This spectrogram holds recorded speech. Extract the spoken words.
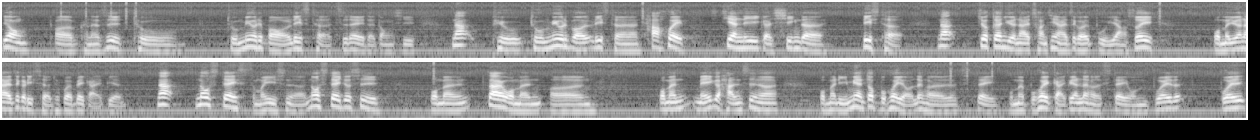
用呃可能是 to to mutable list 之类的东西。那 to to mutable list 呢，它会建立一个新的 list，那就跟原来传进来这个会不一样，所以我们原来这个 list 就不会被改变。那 no state 是什么意思呢？no state 就是我们在我们呃我们每一个函式呢，我们里面都不会有任何 stay，我们不会改变任何 stay，我们不会不会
